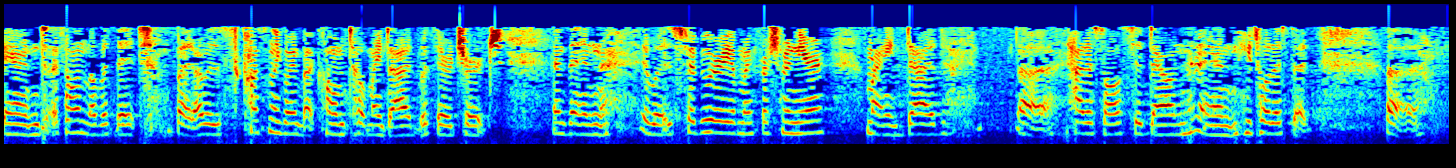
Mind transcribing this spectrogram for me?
and I fell in love with it. But I was constantly going back home to help my dad with their church, and then it was February of my freshman year. My dad uh, had us all sit down, and he told us that. Uh,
